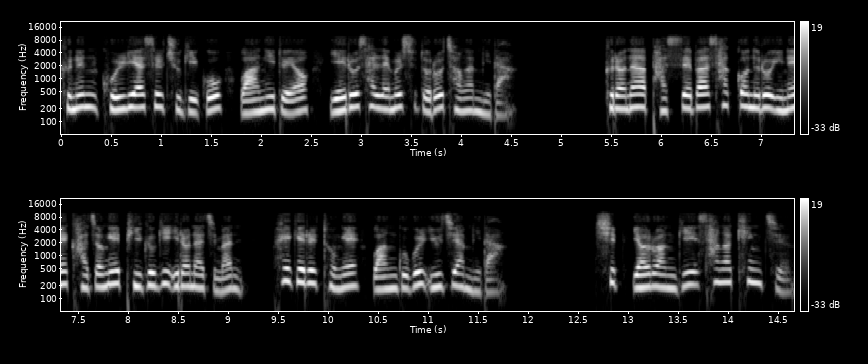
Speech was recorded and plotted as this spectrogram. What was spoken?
그는 골리앗을 죽이고 왕이 되어 예루살렘을 수도로 정합니다. 그러나 바세바 사건으로 인해 가정의 비극이 일어나지만 회개를 통해 왕국을 유지합니다. 10. 열왕기 상하 킹즈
